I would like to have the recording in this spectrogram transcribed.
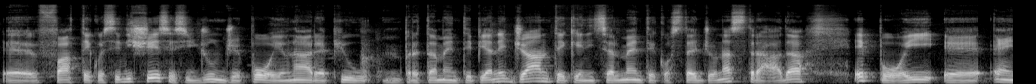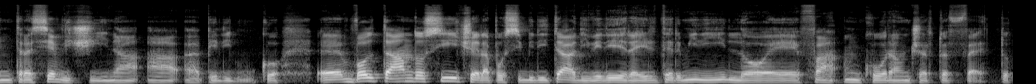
Eh, fatte queste discese si giunge poi a un'area più mh, mm, prettamente pianeggiante che inizialmente costeggia una strada e poi eh, entra e si avvicina a, a Piediluco. Eh, voltandosi c'è la possibilità di vedere il Terminillo e fa ancora un certo effetto effetto.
